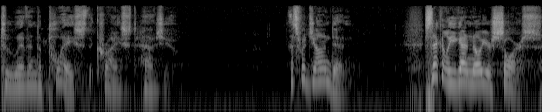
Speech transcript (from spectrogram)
to live in the place that Christ has you. That's what John did. Secondly, you got to know your source.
